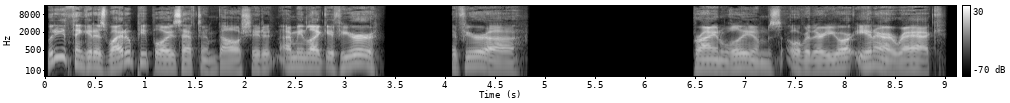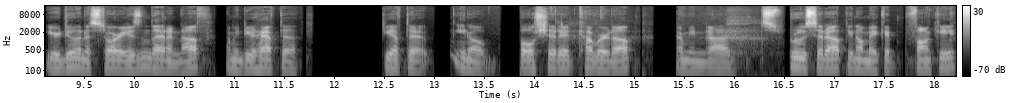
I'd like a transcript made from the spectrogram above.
What do you think it is? Why do people always have to embellish it? I mean, like if you're if you're uh Brian Williams over there, you're in Iraq, you're doing a story, isn't that enough? I mean, do you have to do you have to, you know, bullshit it, cover it up. I mean, uh, spruce it up. You know, make it funky.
